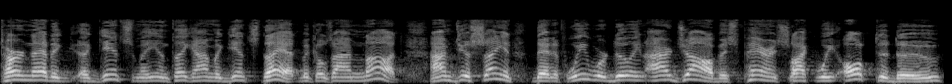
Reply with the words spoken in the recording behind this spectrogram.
turn that against me and think I'm against that because I'm not. I'm just saying that if we were doing our job as parents like we ought to do,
